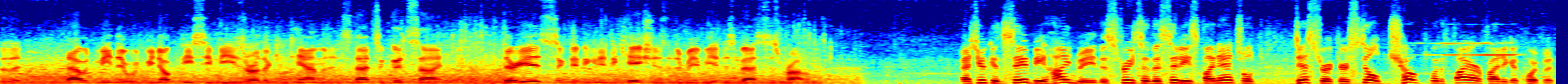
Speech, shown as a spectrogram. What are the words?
so that that would mean there would be no PCBs or other contaminants. That's a good sign. There is significant indications that there may be an asbestos problem. As you can see behind me, the streets of the city's financial district are still choked with firefighting equipment.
